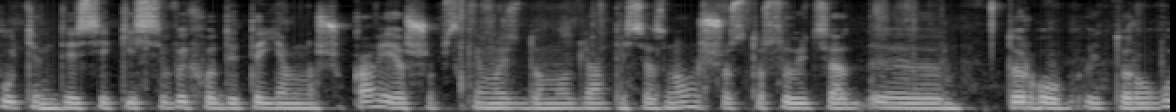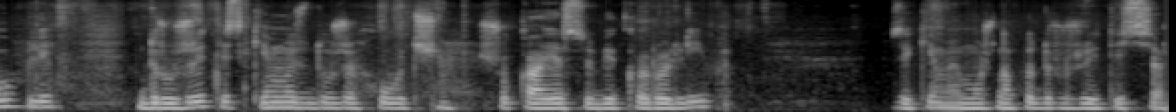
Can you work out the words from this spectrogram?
Путін десь якісь виходи таємно шукає, щоб з кимось домовлятися. Знову, що стосується е, торгов, торговлі, дружити з кимось дуже хоче. Шукає собі королів, з якими можна подружитися.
